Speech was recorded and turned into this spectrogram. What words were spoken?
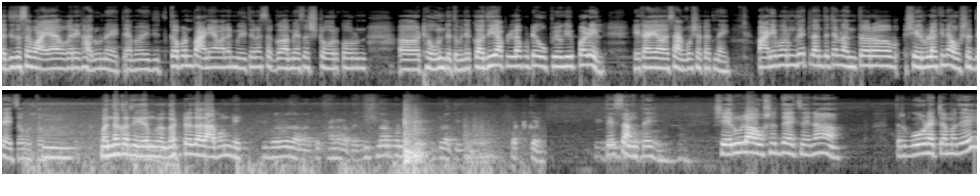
कधी जसं वाया वगैरे घालू नये त्यामुळे जितकं पण पाणी आम्हाला मिळतं ना सगळं आम्ही असं स्टोअर करून ठेवून देतो. म्हणजे कधी आपल्याला कुठे उपयोगी पडेल हे काय सांगू शकत नाही. पाणी भरून घेतलं आणि त्याच्यानंतर शेरूला की नाही औषध द्यायचं होतं. बंद करते एकदम घट्ट दाबून घे. बरोबर जाणार तो खाणार आता. दिसणार पण पटकन. तेच सांगते. शेरूला औषध द्यायचं आहे ना तर गोड ह्याच्यामध्ये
